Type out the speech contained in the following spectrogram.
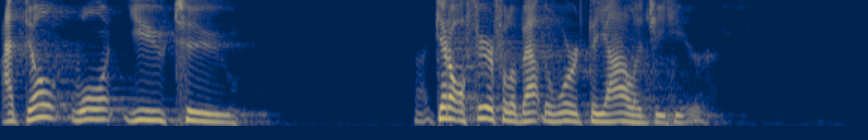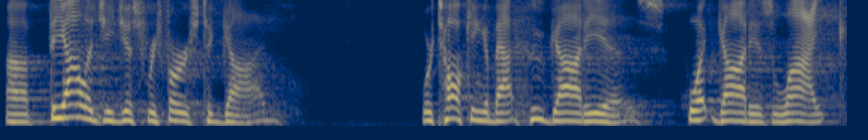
I don't want you to uh, get all fearful about the word theology here. Uh, theology just refers to God. We're talking about who God is, what God is like,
